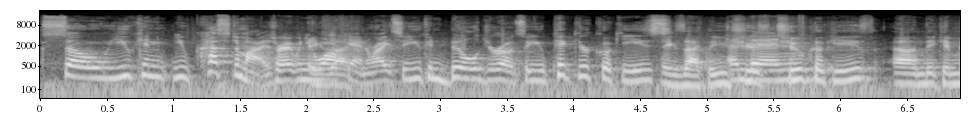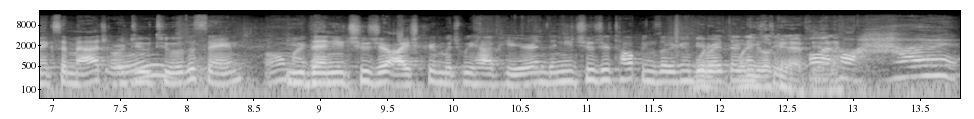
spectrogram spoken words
So you can you customize right when you walk Exactly. in, right? So you can build your own. So you pick your cookies. Exactly. You and choose then, two cookies. Um, they can mix and match or do two of the same. Oh my you, then you choose your ice cream, which we have here, and then you choose your toppings that are going to be What are- right there what are you next looking to at, Hold on, Fiona? hold on.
